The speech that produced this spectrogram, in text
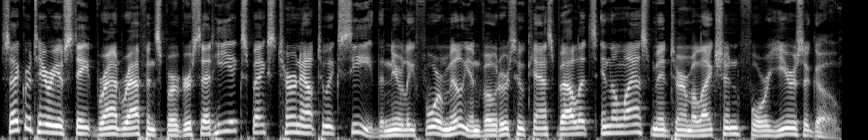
Secretary of State Brad Raffensperger said he expects turnout to exceed the nearly 4 million voters who cast ballots in the last midterm election four years ago.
